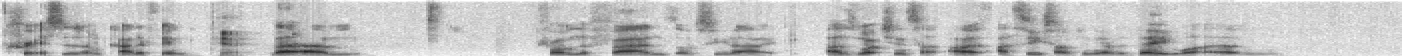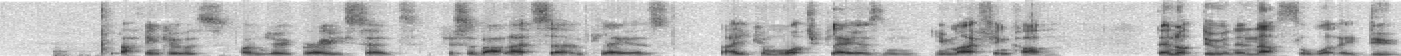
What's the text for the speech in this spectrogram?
criticism kind of thing. Yeah. But um, from the fans, obviously, like I was watching, some, I I see something the other day. What um, I think it was Andre Gray said just about like certain players. Like you can watch players and you might think, oh, they're not doing enough for what they do,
